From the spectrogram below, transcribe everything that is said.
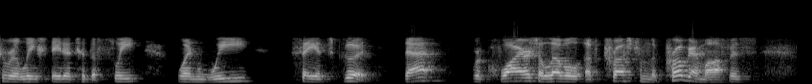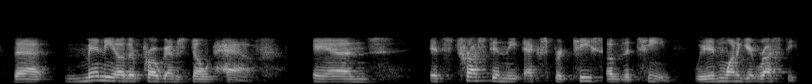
to release data to the fleet when we say it's good. That requires a level of trust from the program office that many other programs don't have. And it's trust in the expertise of the team. We didn't want to get rusty.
